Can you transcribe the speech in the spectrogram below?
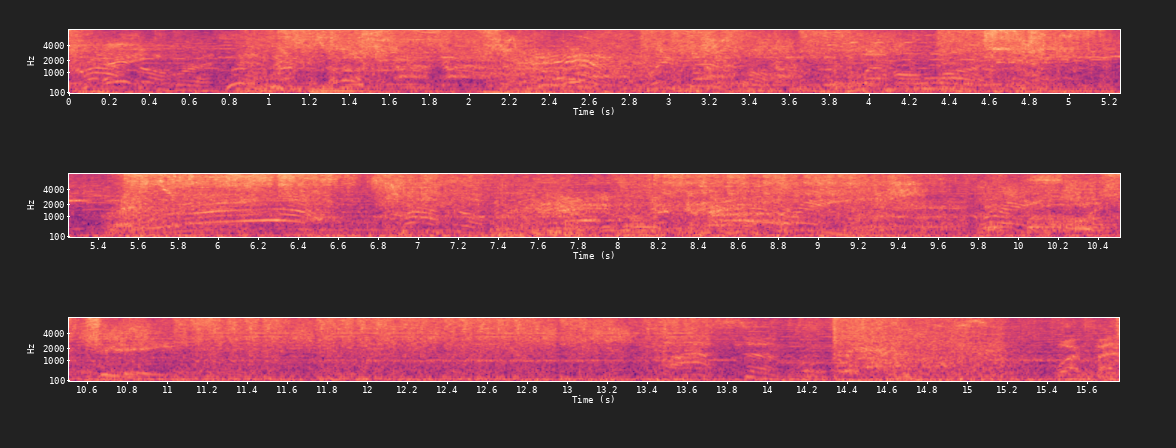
Crossover attack! Reversal! Level one! Crossover! Level three! Awesome! Weapon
